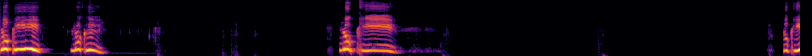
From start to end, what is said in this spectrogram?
Lucky! Lucky! Lucky! Lucky?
